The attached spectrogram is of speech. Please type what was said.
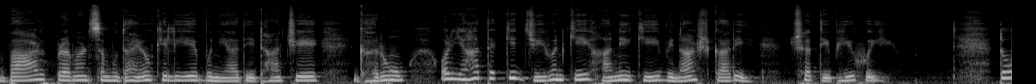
बाढ़ प्रवण समुदायों के लिए बुनियादी ढांचे, घरों और यहाँ तक कि जीवन की हानि की विनाशकारी क्षति भी हुई। तो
